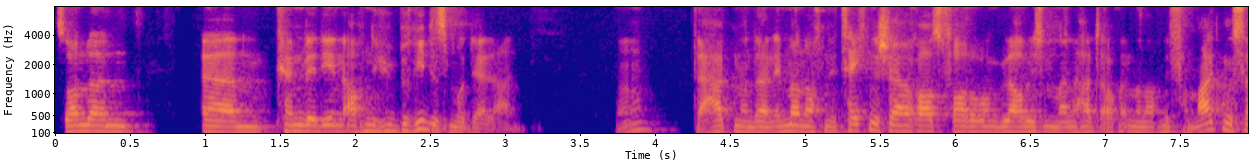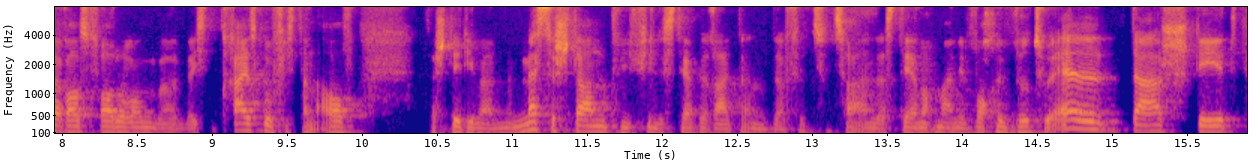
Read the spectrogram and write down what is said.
sondern ähm, können wir denen auch ein hybrides Modell anbieten. Ja? Da hat man dann immer noch eine technische Herausforderung, glaube ich, und man hat auch immer noch eine Vermarktungsherausforderung, welchen Preis rufe ich dann auf? Da steht jemand mit einem Messestand, wie viel ist der bereit dann dafür zu zahlen, dass der noch mal eine Woche virtuell dasteht?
